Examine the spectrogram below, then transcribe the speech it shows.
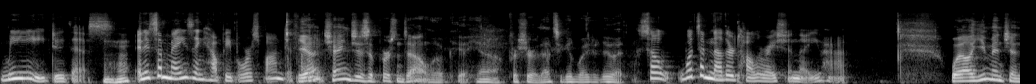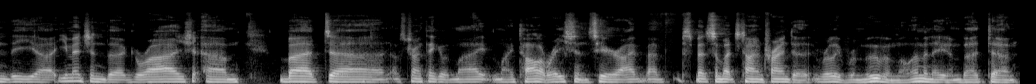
me do this? Mm-hmm. And it's amazing how people respond differently. Yeah, it changes a person's outlook. Yeah, for sure. That's a good way to do it. So, what's another toleration that you had? Well, you mentioned the uh, you mentioned the garage, um, but uh, I was trying to think of my my tolerations here. I've, I've, spent so much time trying to really remove them, eliminate them, but. Um,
